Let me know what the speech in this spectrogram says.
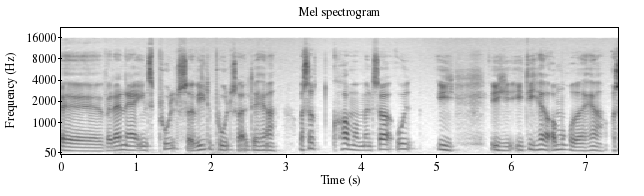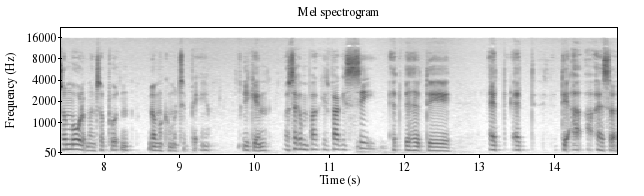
øh, hvordan er ens puls og hvilepuls og alt det her. Og så kommer man så ud i, i, i de her områder her, og så måler man så på den, når man kommer tilbage igen. Og så kan man faktisk, faktisk se, at hvad det, at, at det, altså,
